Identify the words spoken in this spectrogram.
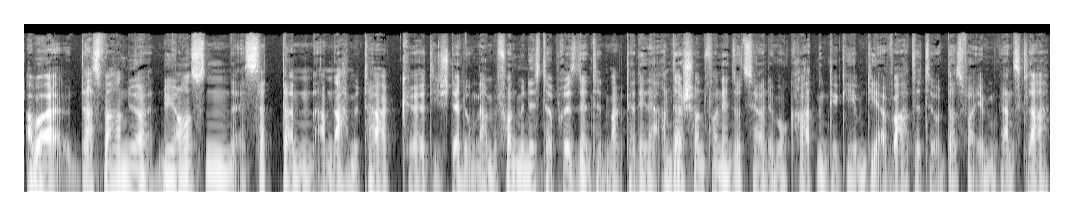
Aber das waren nur Nuancen. Es hat dann am Nachmittag äh, die Stellungnahme von Ministerpräsidentin Magdalena Andersson von den Sozialdemokraten gegeben, die erwartete, und das war eben ganz klar,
